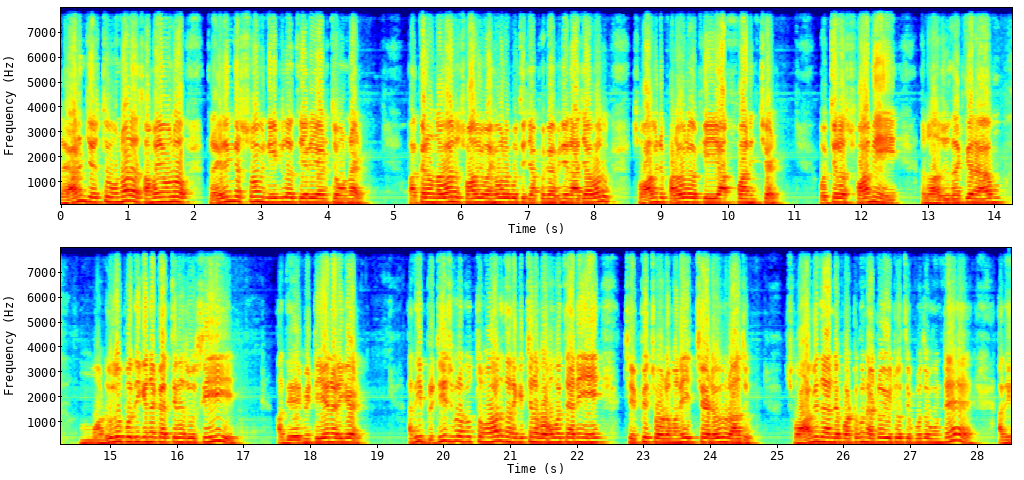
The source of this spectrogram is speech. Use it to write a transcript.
ప్రయాణం చేస్తూ ఉన్నాడు. ఆ సమయంలో త్రైలింగ స్వామి నీటిలో తేలియాడుతూ ఉన్నాడు. పక్కన ఉన్నవారు స్వామి మహిమల గురించి చెప్పగా విని రాజావారు స్వామిని పడవలోకి ఆహ్వానించాడు. వచ్చిన స్వామి రాజు దగ్గర మడులు పొదిగిన కత్తిని చూసి అదేమిటి అని అడిగాడు. అది బ్రిటిష్ ప్రభుత్వం వారు తనకిచ్చిన బహుమతి అని చెప్పి చూడమని ఇచ్చాడు రాజు. స్వామి దాన్ని పట్టుకుని అటు ఇటు తిప్పుతూ ఉంటే అది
